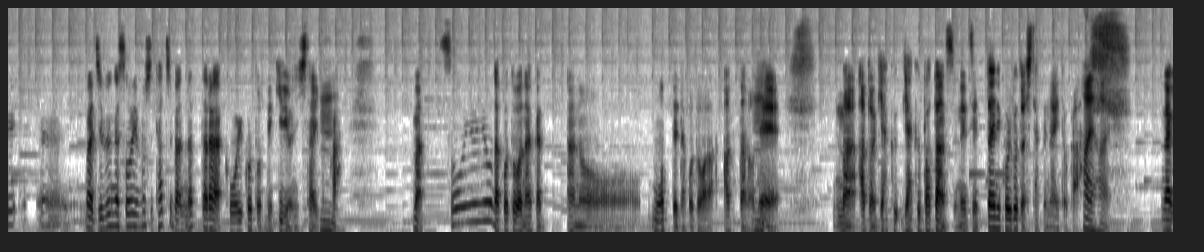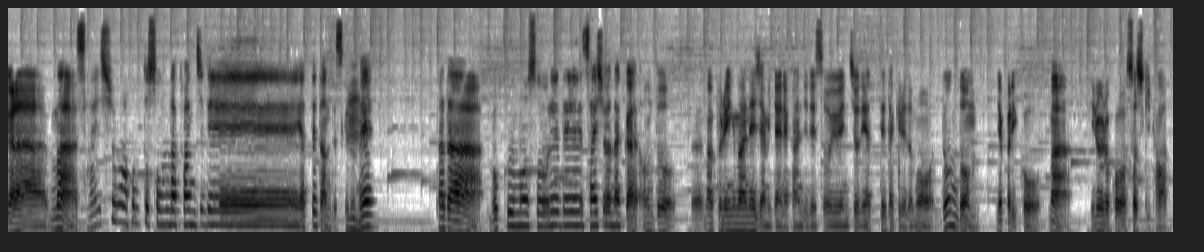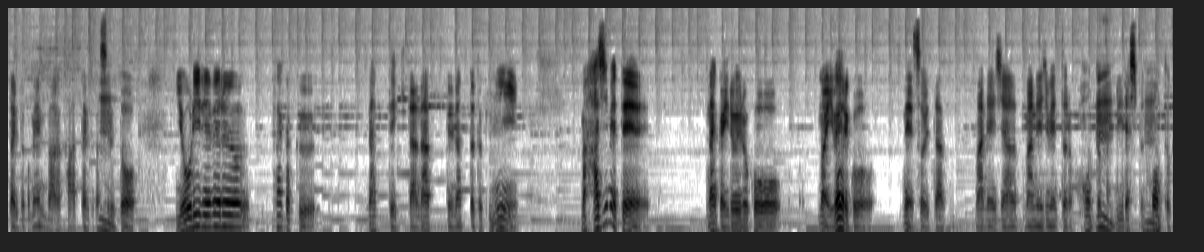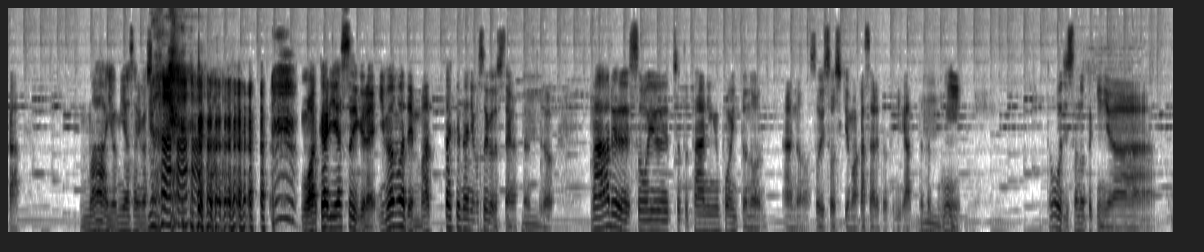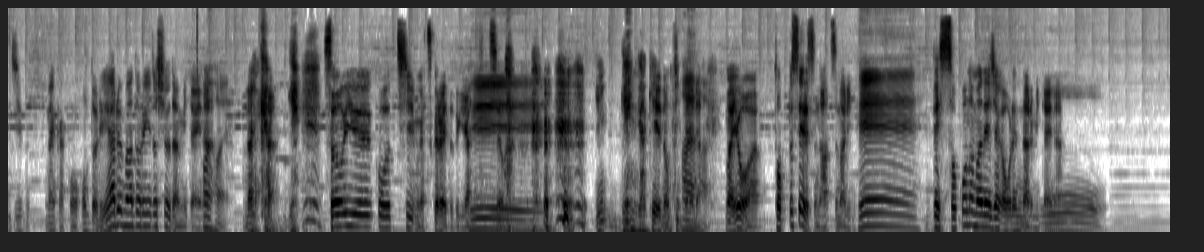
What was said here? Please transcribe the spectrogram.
うんまあ、自分がそういうもし立場になったらこういうことできるようにしたいとか、まあそういうようなことはなんかあのー持ってたことはあったので、まああとは逆逆パターンですよね。絶対にこういうことはしたくないとか、はいはいだからまあ最初は本当そんな感じでやってたんですけどね、ただ僕もそれで最初はなんか本当まあプレイングマネージャーみたいな感じでそういう延長でやってたけれどもどんどんやっぱりこうまあいろいろこう組織変わったりとかメンバーが変わったりとかすると、よりレベル高くなってきたなってなった時に、まあ初めてなんかいろいろこうまあ、いわゆるこう、ね、そういったマネージャー、マネジメントの本とか、うん。リーダーシップの本とか、まあ、読み漁りましたね。もう分かりやすいぐらい、今まで全く何もそういうことしてなかったんですけど、まあ、ある、そういうちょっとターニングポイントの、あの、そういう組織を任された時があった時に、当時その時には、自分、なんかこう、本当レアル・マドリード集団みたいな、はいはいなんか、げそういう、こう、チームが作られた時があったんですよ。原原画系のみたいな。はいはいまあ、要は、トップセールスの集まり。へえで、そこのマネージャーが俺になるみたいな。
